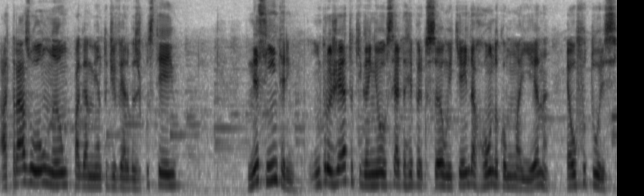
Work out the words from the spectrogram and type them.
atraso ou não pagamento de verbas de custeio. Nesse ínterim, um projeto que ganhou certa repercussão e que ainda ronda como uma hiena é o Futurice.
